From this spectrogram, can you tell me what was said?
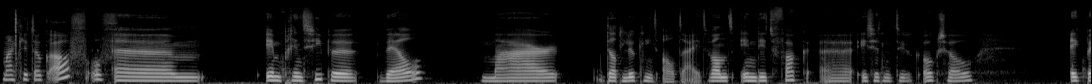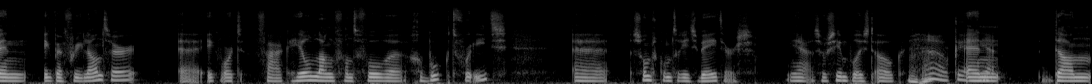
maak je het ook af? Of... ehm, in principe wel, maar dat lukt niet altijd. Want in dit vak eh, is het natuurlijk ook zo. Ik ben, ik ben freelancer. Eh, ik word vaak heel lang van tevoren geboekt voor iets. Eh, soms komt er iets beters. Ja, zo simpel is het ook. Mhm. ah, oké. en ja. dan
